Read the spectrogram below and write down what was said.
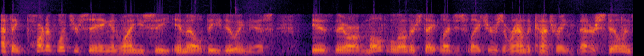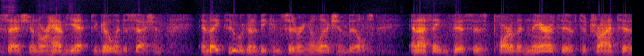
I think part of what you're seeing and why you see MLB doing this is there are multiple other state legislatures around the country that are still in session or have yet to go into session, and they too are going to be considering election bills. And I think this is part of a narrative to try to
